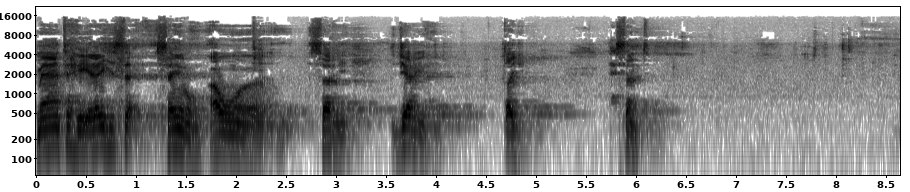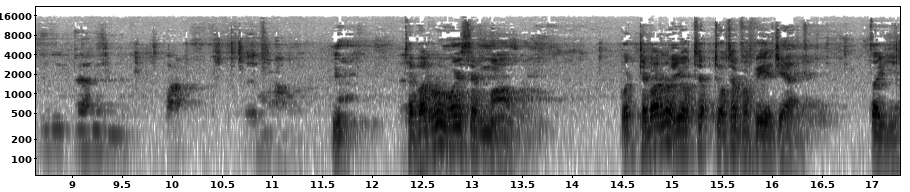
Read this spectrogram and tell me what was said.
ما ينتهي إليه سيره أو سر جريه طيب. أحسنت. نعم. تبرع وليس بمعاوضة والتبرع تغتفر فيه الجهالة. طيب.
